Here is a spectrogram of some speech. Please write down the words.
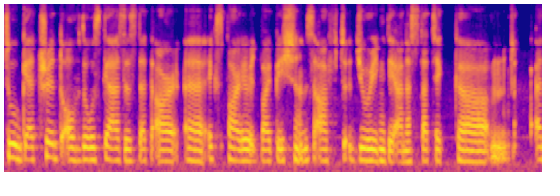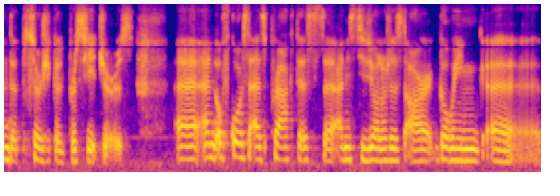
to get rid of those gases that are uh, expired by patients after during the anesthetic um, and the surgical procedures. Uh, and of course, as practice, uh, anesthesiologists are going uh,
